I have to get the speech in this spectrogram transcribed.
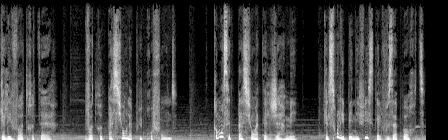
quelle est votre terre? Votre passion la plus profonde? Comment cette passion a-t-elle germé? Quels sont les bénéfices qu'elle vous apporte?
